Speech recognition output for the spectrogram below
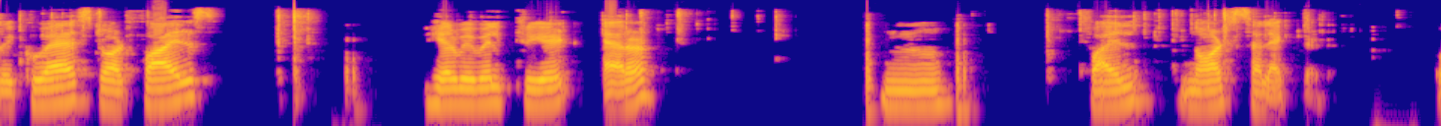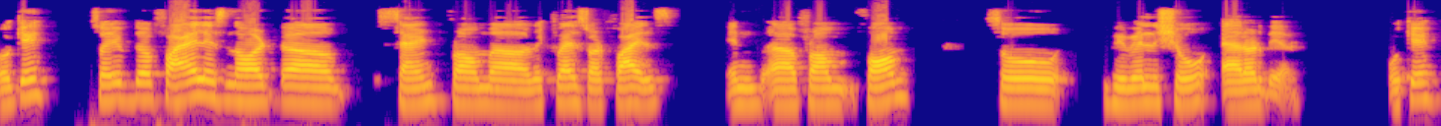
request.files here we will create error. Hmm, file not selected okay? So if the file is not uh, sent from uh, files in uh, from form. So we will show error there. Okay?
